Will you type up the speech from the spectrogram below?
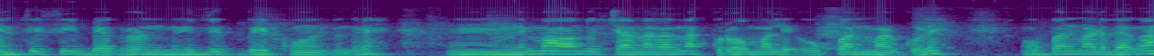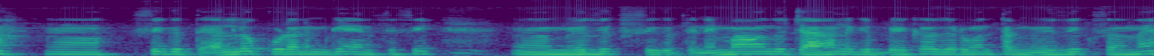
N C C background music ಬೇಕು ಅಂತಂದರೆ ನಿಮ್ಮ ಒಂದು ಚಾನಲನ್ನು ಕ್ರೋಮಲ್ಲಿ ಓಪನ್ ಮಾಡ್ಕೊಳ್ಳಿ. ಓಪನ್ ಮಾಡಿದಾಗ ಸಿಗುತ್ತೆ. ಅಲ್ಲೂ ಕೂಡ ನಿಮಗೆ ಎನ್ ಸಿ ಸಿ ಮ್ಯೂಸಿಕ್ ಸಿಗುತ್ತೆ. ನಿಮ್ಮ ಒಂದು ಚಾನಲ್ಗೆ ಬೇಕಾಗಿರುವಂಥ ಮ್ಯೂಸಿಕ್ಸನ್ನೇ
